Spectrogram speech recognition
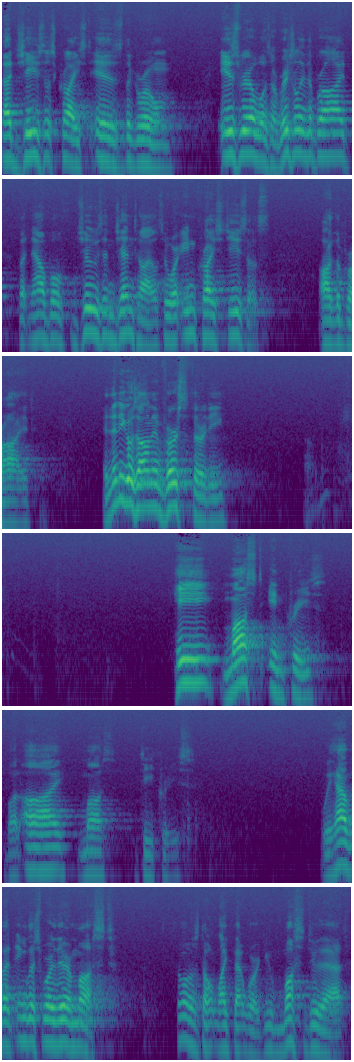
that Jesus Christ is the groom. Israel was originally the bride, but now both Jews and Gentiles who are in Christ Jesus are the bride. And then he goes on in verse 30 He must increase, but I must decrease. We have an English word there, must. Some of us don't like that word. You must do that.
